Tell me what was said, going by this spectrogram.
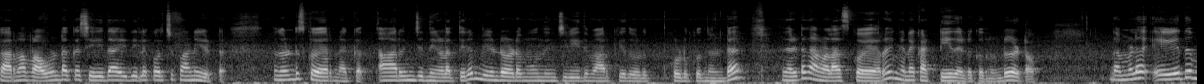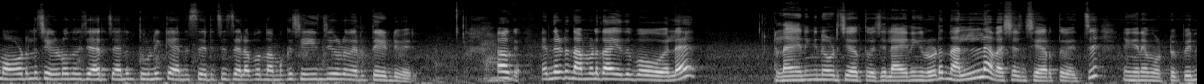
കാരണം റൗണ്ടൊക്കെ ചെയ്താൽ ഇതിൽ കുറച്ച് പണി കിട്ടും. അതുകൊണ്ട് സ്ക്വയർ നെക്ക് ആറിഞ്ച് നീളത്തിലും വീണ്ടും അവിടെ മൂന്നിഞ്ച് വീതി മാർക്ക് ചെയ്ത് കൊടുക്കുന്നുണ്ട്. എന്നിട്ട് നമ്മൾ ആ സ്ക്വയർ ഇങ്ങനെ കട്ട് ചെയ്തെടുക്കുന്നുണ്ട് കേട്ടോ. നമ്മൾ ഏത് മോഡൽ ചെയ്യണമെന്ന് വിചാരിച്ചാലും തുണിക്കനുസരിച്ച് ചിലപ്പോൾ നമുക്ക് ചേഞ്ചുകൾ വരുത്തേണ്ടി വരും. ഓക്കെ എന്നിട്ട് നമ്മളിതാ ഇതുപോലെ ലൈനിങ്ങിനോട് ചേർത്ത് വെച്ച് ലൈനിങ്ങിനോട് നല്ല വശം ചേർത്ത് വെച്ച് ഇങ്ങനെ മുട്ടുപ്പിൻ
